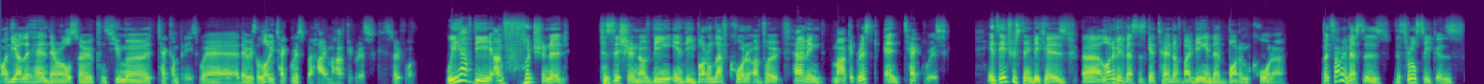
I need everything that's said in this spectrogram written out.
On the other hand, there are also consumer tech companies where there is a low tech risk but high market risk, so forth. We have the unfortunate position of being in the bottom left corner of having market risk and tech risk. It's interesting because uh, a lot of investors get turned off by being in that bottom corner. But some investors, the thrill seekers,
